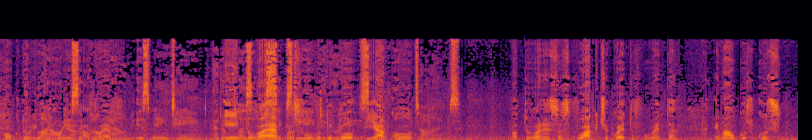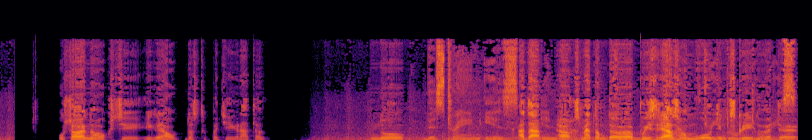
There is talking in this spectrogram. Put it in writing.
Отколкото оригиналния Half-Life. И това е прословутото яко пътуване с влакче, което в момента е малко скучно. Особено ако си играл доста пъти играта. Но... А да, а, смятам да поизрязвам лоудинг скриновете.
